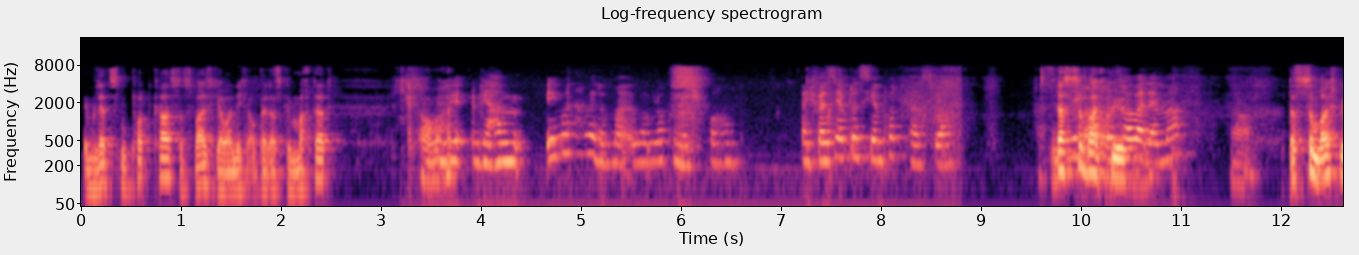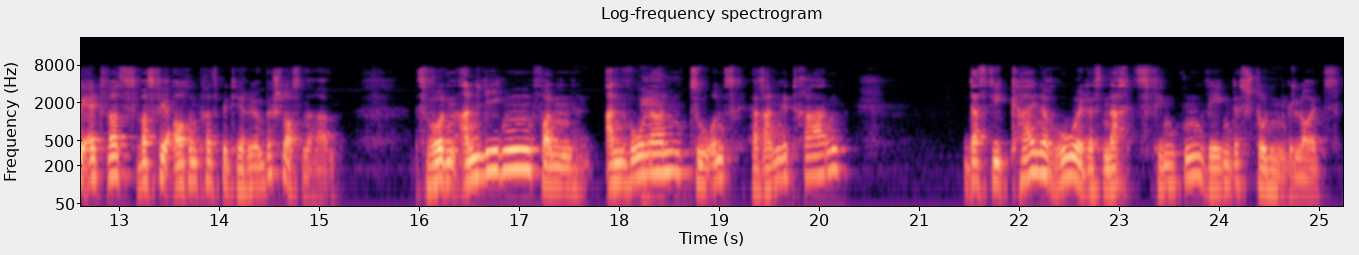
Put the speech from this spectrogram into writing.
Im letzten Podcast. Das weiß ich aber nicht, ob er das gemacht hat. Ich glaube, wir, wir haben, irgendwann haben wir doch mal über Glocken gesprochen. Ich weiß nicht, ob das hier im Podcast war. Das ist zum Beispiel. Das war bei der Muff. Ja. Das ist zum Beispiel etwas, was wir auch im Presbyterium beschlossen haben. Es wurden Anliegen von Anwohnern zu uns herangetragen, dass die keine Ruhe des Nachts finden wegen des Stundengeläuts.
